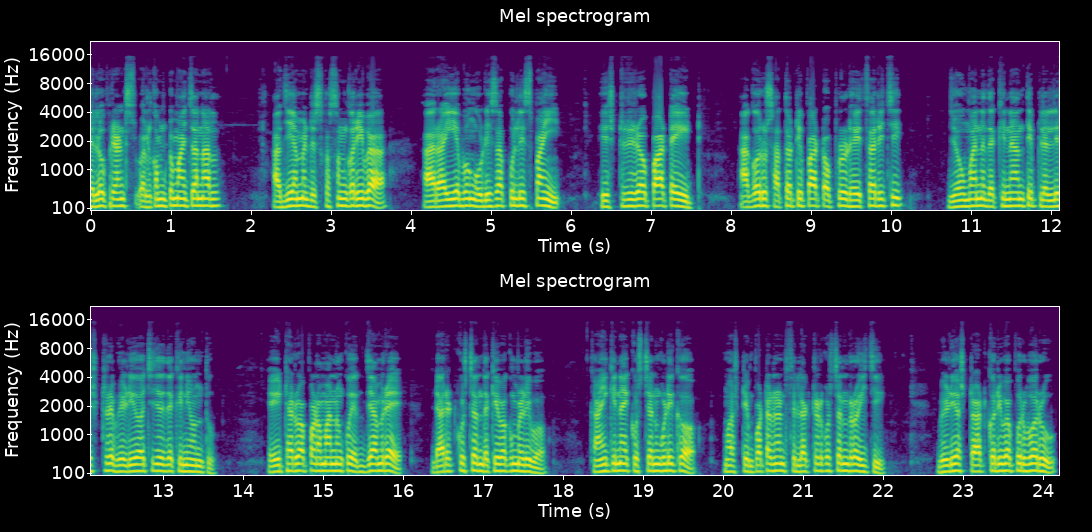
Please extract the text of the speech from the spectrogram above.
Hello friends welcome to my channel आज आम डिस्कसन करवा आरआई एवं ओडा पुलिस हिस्ट्री हिस्ट्रीर पार्ट एट आगर सतट पार्ट अपलोड हो सारी जो मैंने देखी ना प्लेलीस्ट्रे भिड अच्छी देखी निंतु यही आपण मानक एक्जाम डायरेक्ट क्वेश्चन देखा मिल कहीं क्वेश्चन गुड़िक मोस्ट इंपोर्टाट सिलेक्टेड क्वेश्चन रही भिड स्टार्ट करने पूर्व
